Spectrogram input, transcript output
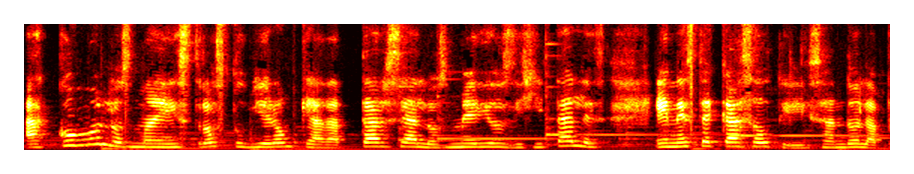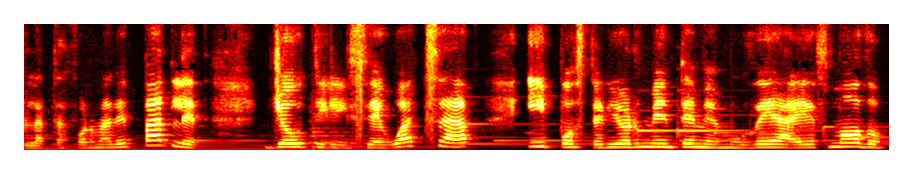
a cómo los maestros tuvieron que adaptarse a los medios digitales, en este caso utilizando la plataforma de Padlet. Yo utilicé WhatsApp y posteriormente me mudé a Edmodo.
